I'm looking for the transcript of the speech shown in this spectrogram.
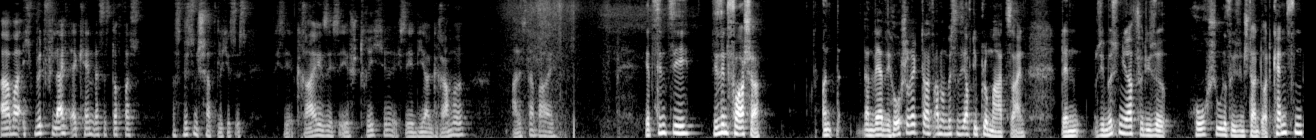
aber ich würde vielleicht erkennen, dass es doch was, was Wissenschaftliches ist. Ich sehe Kreise, ich sehe Striche, ich sehe Diagramme, alles dabei. Jetzt sind Sie, Sie sind Forscher. Und dann werden Sie Hochschulrektor, auf einmal müssen Sie auch Diplomat sein. Denn Sie müssen ja für diese Hochschule für diesen Standort kämpfen.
